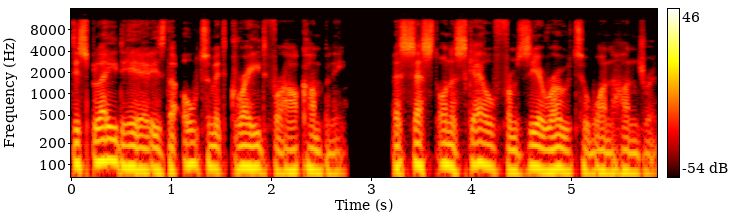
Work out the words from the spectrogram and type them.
Displayed here is the ultimate grade for our company, assessed on a scale from 0 to 100.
